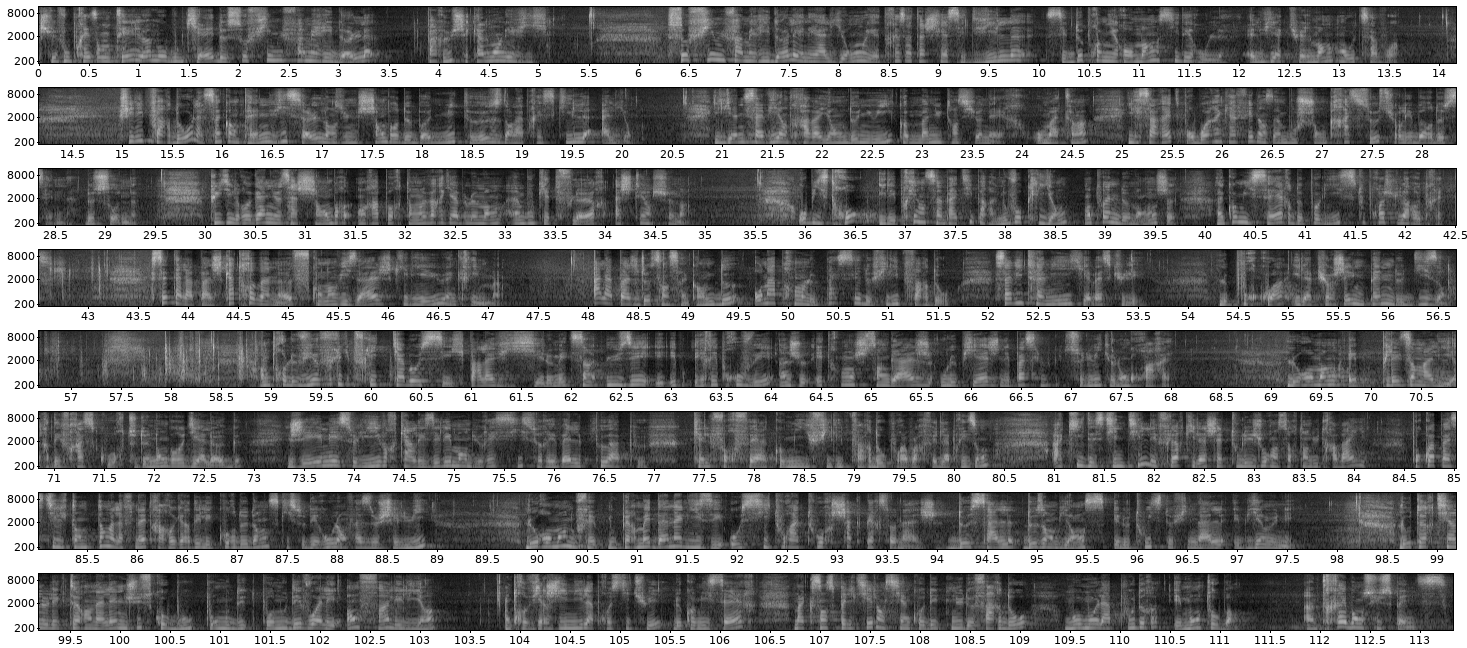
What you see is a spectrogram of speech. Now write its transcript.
Je vais vous présenter L'homme au bouquet de Sophie Muffat-Méridol, paru chez Calmont-Lévy. Sophie Muffat-Méridol est née à Lyon et est très attachée à cette ville. Ses deux premiers romans s'y déroulent. Elle vit actuellement en Haute-Savoie. Philippe Fardot, la cinquantaine, vit seul dans une chambre de bonne miteuse dans la presqu'île à Lyon. Il gagne sa vie en travaillant de nuit comme manutentionnaire. Au matin, il s'arrête pour boire un café dans un bouchon crasseux sur les bords de Seine, de Saône. Puis il regagne sa chambre en rapportant invariablement un bouquet de fleurs acheté en chemin. Au bistrot, il est pris en sympathie par un nouveau client, Antoine Demange, un commissaire de police tout proche de la retraite. C'est à la page 89 qu'on envisage qu'il y ait eu un crime. À la page 252, on apprend le passé de Philippe Fardot, sa vie de famille qui a basculé, le pourquoi il a purgé une peine de 10 ans. Entre le vieux flic cabossé par la vie et le médecin usé et réprouvé, un jeu étrange s'engage où le piège n'est pas celui que l'on croirait. Le roman est plaisant à lire, des phrases courtes, de nombreux dialogues. J'ai aimé ce livre car les éléments du récit se révèlent peu à peu. Quel forfait a commis Philippe Fardot pour avoir fait de la prison? À qui destine-t-il les fleurs qu'il achète tous les jours en sortant du travail? Pourquoi passe-t-il tant de temps à la fenêtre à regarder les cours de danse qui se déroulent en face de chez lui? Le roman nous permet d'analyser aussi tour à tour chaque personnage. Deux salles, deux ambiances et le twist final est bien mené. L'auteur tient le lecteur en haleine jusqu'au bout pour nous dévoiler enfin les liens entre Virginie la prostituée, le commissaire, Maxence Pelletier, l'ancien co-détenu de Fardeau, Momo la poudre et Montauban. Un très bon suspense.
